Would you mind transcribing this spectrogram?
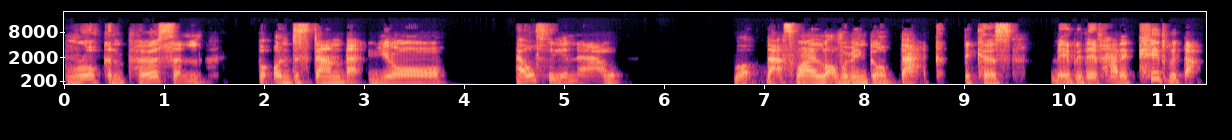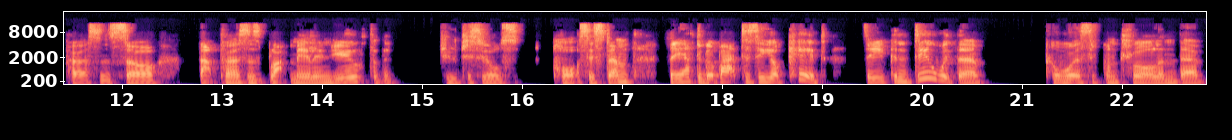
broken person, but understand that you're healthier now well, that's why a lot of women go back because maybe they've had a kid with that person. So that person's blackmailing you to the judicial court system. So you have to go back to see your kid. So you can deal with the coercive control and the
